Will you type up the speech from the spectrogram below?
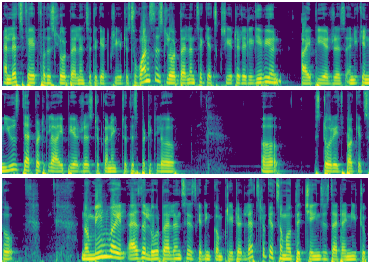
and let's wait for this load balancer to get created. So once this load balancer gets created, it'll give you an IP address and you can use that particular IP address to connect to this particular uh, storage bucket. So now, meanwhile, as the load balancer is getting completed, let's look at some of the changes that I need to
